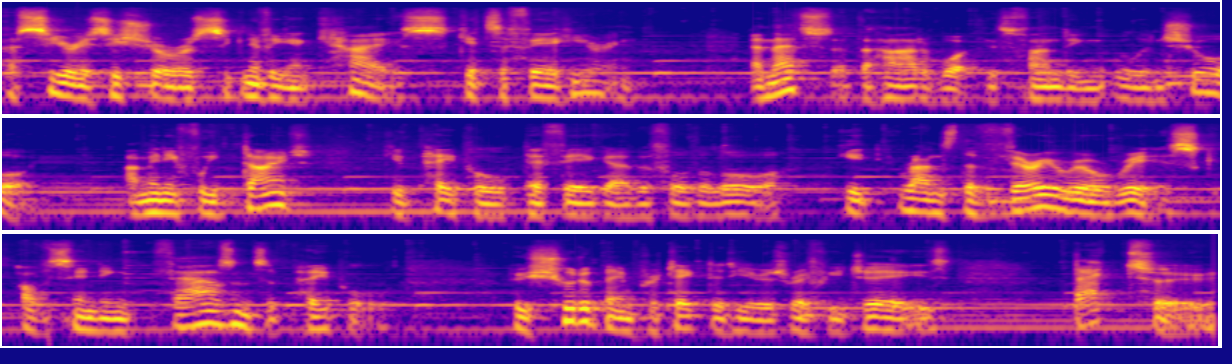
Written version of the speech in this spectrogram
a serious issue or a significant case gets a fair hearing. And that's at the heart of what this funding will ensure. I mean, if we don't give people their fair go before the law, it runs the very real risk of sending thousands of people who should have been protected here as refugees back to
